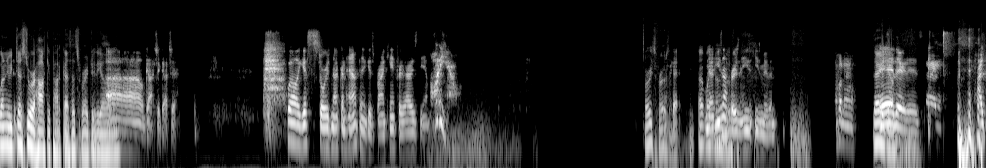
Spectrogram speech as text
When we just do our hockey podcast, that's where I do the other one. Oh, gotcha, gotcha. Well, I guess the story's not going to happen because Brian can't figure out his damn audio. Or he's frozen. Okay. Oh, wait, no, he's he not moved. frozen. He's, he's moving. How about now? There you yeah, go. there it is. There. I,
